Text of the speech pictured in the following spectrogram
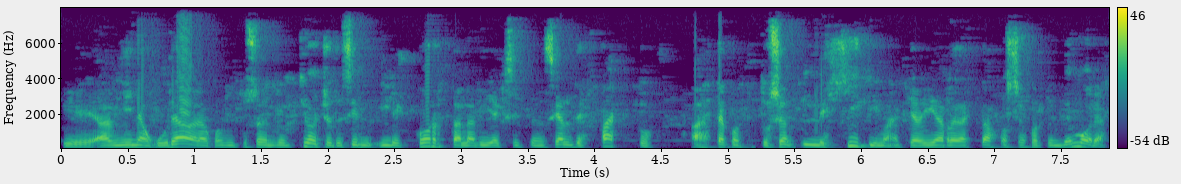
que había inaugurado la Constitución del 28, es decir, le corta la vía existencial de facto a esta constitución legítima que había redactado José Joaquín de Mora.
